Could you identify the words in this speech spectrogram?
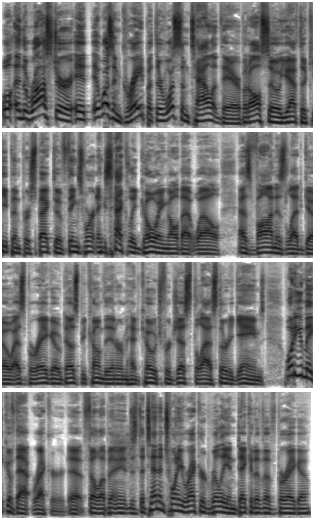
Well, and the roster, it, it wasn't great, but there was some talent there. But also, you have to keep in perspective, things weren't exactly going all that well as Vaughn is let go, as Borrego does become the interim head coach for just the last 30 games. What do you make of that record, uh, Philip? I mean, is the 10 and 20 record really indicative of Borrego?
